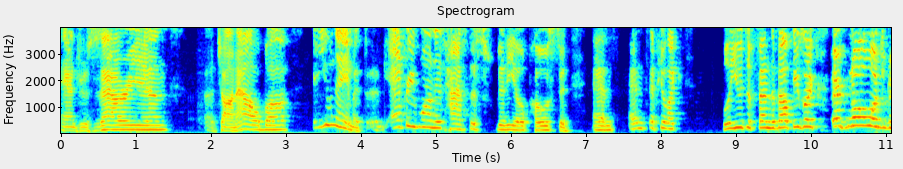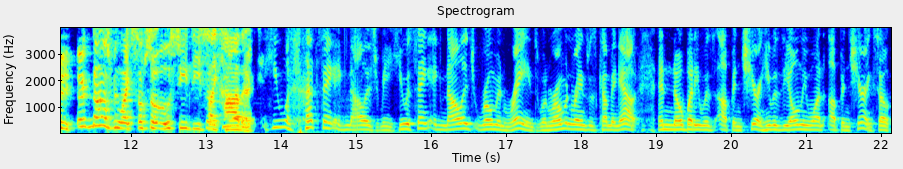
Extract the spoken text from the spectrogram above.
Andrew Zarian, uh, John Alba, you name it. Everyone it has this video posted, and and if you're like. Will you defend the belt? He's like, acknowledge me, acknowledge me, like some sort of OCD So he psychotic. wasn't- He was not saying acknowledge me. He was saying acknowledge Roman Reigns when Roman Reigns was coming out and nobody was up and cheering. He was the only one up and cheering. So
